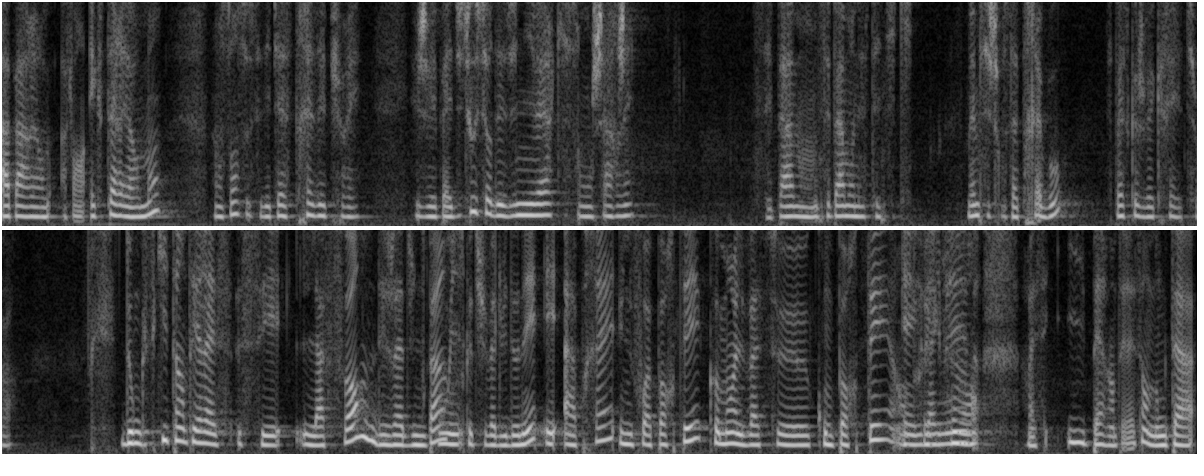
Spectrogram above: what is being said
enfin extérieurement, dans le sens où c'est des pièces très épurées. je vais pas du tout sur des univers qui sont chargés. C'est pas mon, c'est pas mon esthétique. Même si je trouve ça très beau, c'est pas ce que je vais créer, tu vois. Donc, ce qui t'intéresse, c'est la forme, déjà d'une part, ce que tu vas lui donner, et après, une fois portée, comment elle va se comporter, entre Exactement c'est hyper intéressant. Donc, tu as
